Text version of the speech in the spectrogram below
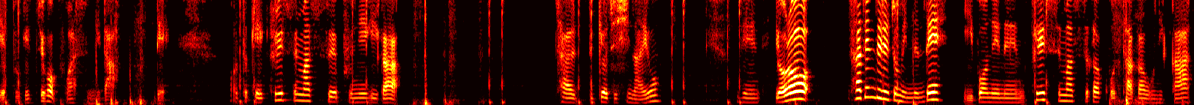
예쁘게 찍어 보았습니다. 네. 어떻게 크리스마스 분위기가 잘 느껴지시나요? 이제 여러 사진들이 좀 있는데 이번에는 크리스마스가 곧 다가오니까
